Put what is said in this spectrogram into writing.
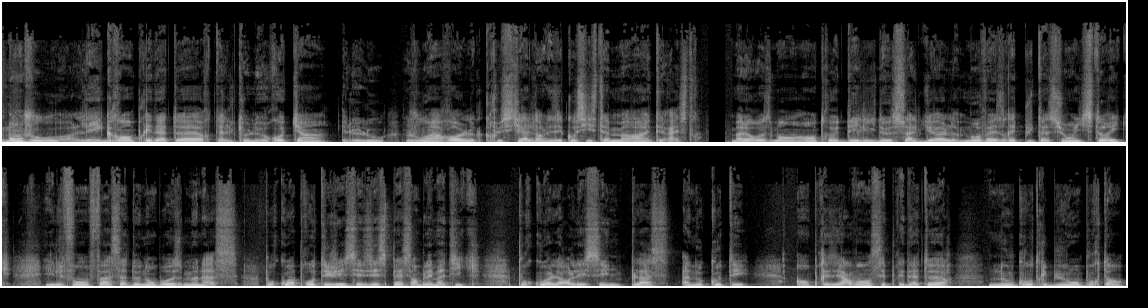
Bonjour, les grands prédateurs tels que le requin et le loup jouent un rôle crucial dans les écosystèmes marins et terrestres. Malheureusement, entre délits de sale gueule, mauvaise réputation historique, ils font face à de nombreuses menaces. Pourquoi protéger ces espèces emblématiques? Pourquoi leur laisser une place à nos côtés? En préservant ces prédateurs, nous contribuons pourtant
